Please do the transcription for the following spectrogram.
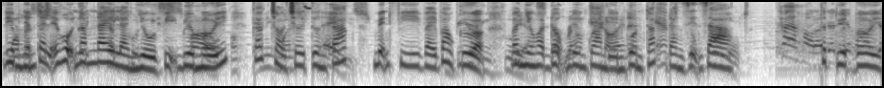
Điểm nhấn tại lễ hội năm nay là nhiều vị bia mới, các trò chơi tương tác, miễn phí vé vào cửa và nhiều hoạt động liên quan đến World Cup đang diễn ra. Thật tuyệt vời,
